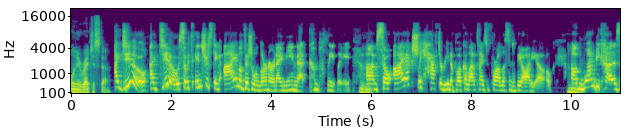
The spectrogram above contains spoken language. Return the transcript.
on your register? I do. I do. So it's interesting. I am a visual learner and I mean that completely. Mm-hmm. Um, so I actually have to read a book a lot of times before I listen to the audio. Um, mm-hmm. Um, one, because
